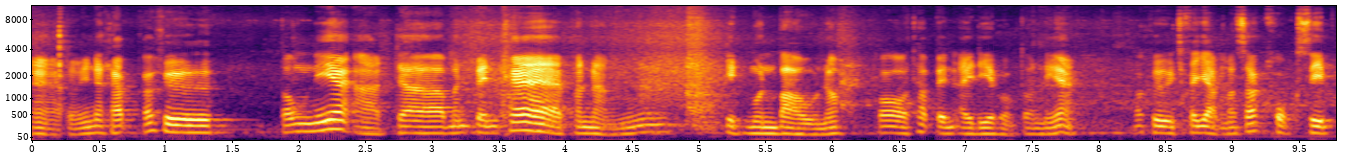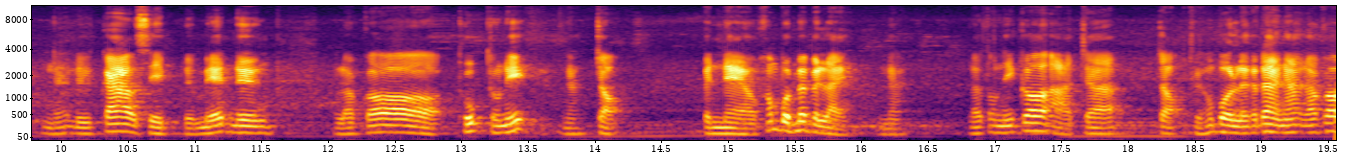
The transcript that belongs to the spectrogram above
อ่าตรงนี้นะครับก็คือตรงเนี้ยอาจจะมันเป็นแค่ผนังอิฐมวลเบาเนาะก็ถ้าเป็นไอเดียของตอนเนี้ยก็คือขยับมาสัก 60นะหรือ 90 หรือเมตรหนึ่ง แล้วก็ทุบตรงนี้นะเจาะเป็นแนวข้างบนไม่เป็นไรนะแล้วตรงนี้ก็อาจจะเจาะถึงข้างบนเลยก็ได้นะ แล้วก็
